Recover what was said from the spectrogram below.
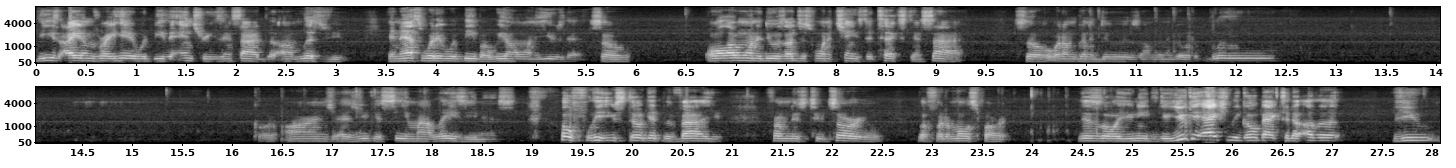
These items right here would be the entries inside the um, list view. And that's what it would be, but we don't want to use that. So all I want to do is I just want to change the text inside. So what I'm going to do is I'm going to go to blue, go to orange. As you can see my laziness. Hopefully you still get the value from this tutorial, but for the most part, this is all you need to do. You can actually go back to the other view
